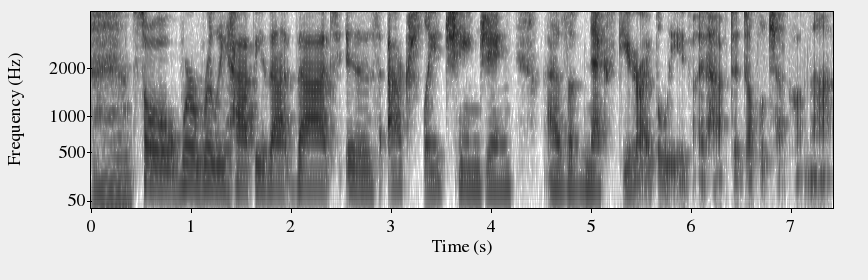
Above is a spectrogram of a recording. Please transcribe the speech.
Mm. So we're really happy that that is actually changing as of next year, I believe. I'd have to double check on that.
